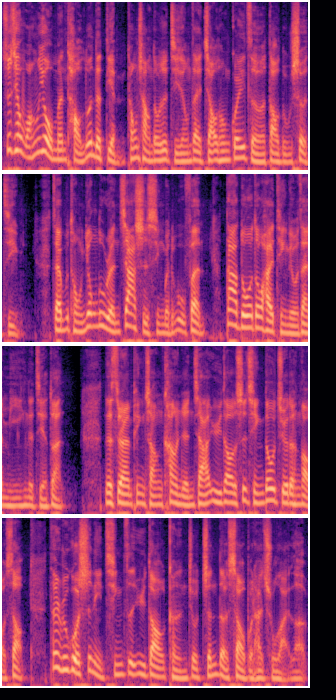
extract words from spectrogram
之前网友们讨论的点，通常都是集中在交通规则、道路设计。在不同用路人驾驶行为的部分，大多都还停留在迷因的阶段。那虽然平常看人家遇到的事情都觉得很好笑，但如果是你亲自遇到，可能就真的笑不太出来了。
